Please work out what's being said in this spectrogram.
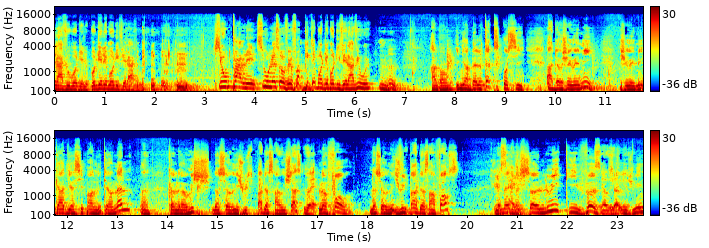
la vie, bon Dieu. Bon Dieu, les modifier la vie. Si vous parlez, si vous les sauvez, il faut quitter bon Dieu modifier la vie. Mhm. Alors, il y a un bel texte aussi à de Jérémie. Jérémie a dit ainsi par l'Éternel hein, que le riche ne se réjouit pas de sa richesse, le fort ne se réjouit pas de sa force, Le mais sage. que celui qui veut se réjouir,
